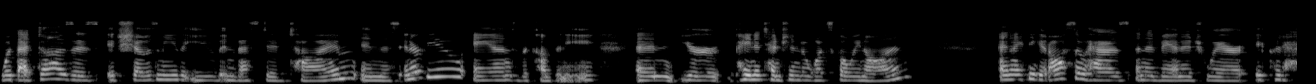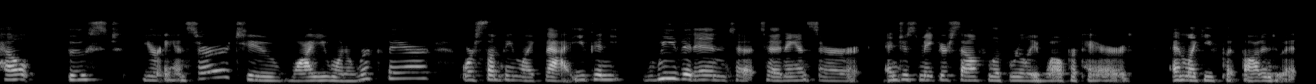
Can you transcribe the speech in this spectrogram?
what that does is it shows me that you've invested time in this interview and the company and you're paying attention to what's going on. And I think it also has an advantage where it could help boost your answer to why you want to work there or something like that. You can weave it into to an answer and just make yourself look really well prepared and like you've put thought into it.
